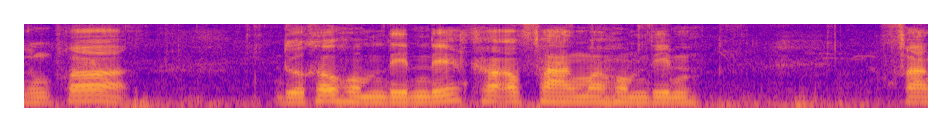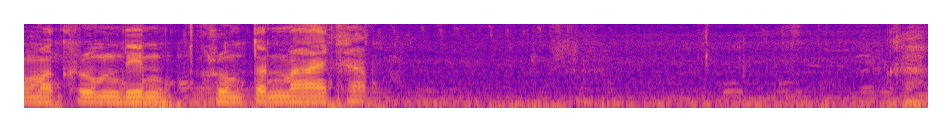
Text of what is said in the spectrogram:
หลวงพ่อดูเขาห่มดินดิเขาเอาฟางมาห่มดิน ฟางมาคลุมดิน คลุมต้นไม้ครับ ครับ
